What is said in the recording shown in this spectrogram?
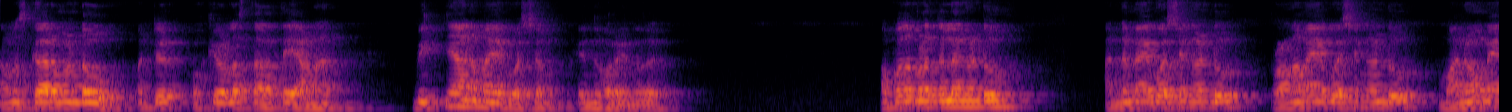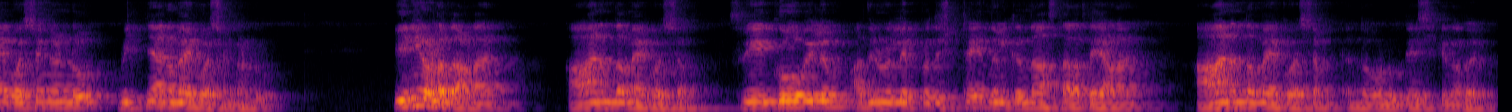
നമസ്കാര മണ്ഡവും മറ്റ് ഒക്കെയുള്ള സ്ഥലത്തെയാണ് വിജ്ഞാനമയ കോശം എന്ന് പറയുന്നത്. അപ്പോൾ നമ്മൾ എന്തെല്ലാം കണ്ടു? അന്നമയ കോശം കണ്ടു പ്രാണമയ കോശം കണ്ടു മനോമയ കോശം കണ്ടു വിജ്ഞാനമയ കോശം കണ്ടു. ഇനിയുള്ളതാണ് ആനന്ദമയ കോശം. ശ്രീകോവിലും അതിനുള്ളിൽ പ്രതിഷ്ഠയും നിൽക്കുന്ന സ്ഥലത്തെയാണ് ആനന്ദമയ കോശം എന്നുകൊണ്ട് ഉദ്ദേശിക്കുന്നത്.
